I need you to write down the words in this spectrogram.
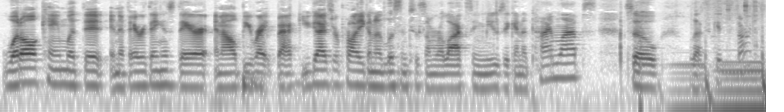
what all came with it and if everything is there. And I'll be right back. You guys are probably going to listen to some relaxing music and a time lapse. So let's get started.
